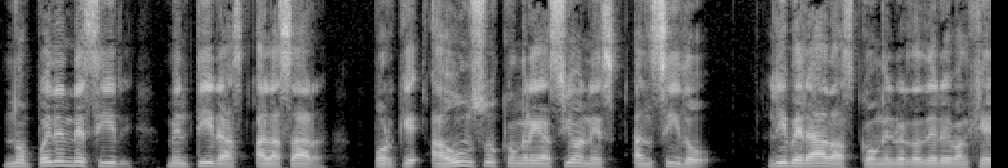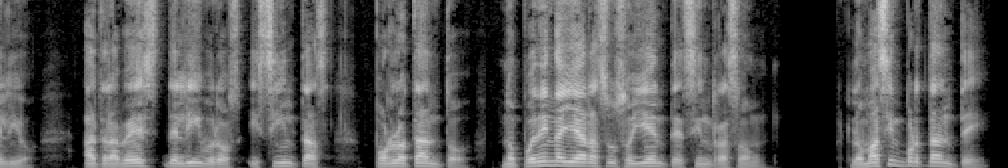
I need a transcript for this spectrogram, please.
no pueden decir mentiras al azar, porque aún sus congregaciones han sido liberadas con el verdadero Evangelio a través de libros y cintas, por lo tanto, no pueden hallar a sus oyentes sin razón. Lo más importante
